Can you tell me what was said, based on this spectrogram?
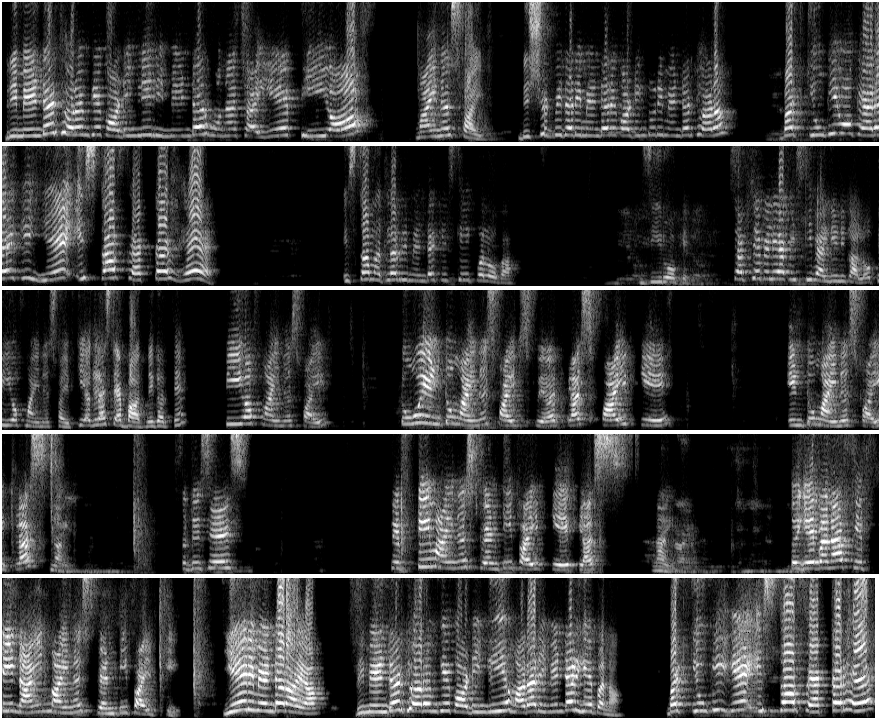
रिमाइंडर थ्योरम के अकॉर्डिंगली रिमाइंडर होना चाहिए P of minus five this should be the remainder according to remainder theorem but क्योंकि वो कह रहा है कि ये इसका फैक्टर है इसका मतलब रिमाइंडर किसके इक्वल होगा? ज़ीरो के। सबसे पहले आप इसकी वैल्यू निकालो पी ऑफ़ माइनस फाइव की। अगला स्टेप बाद में करते हैं। P of minus five two into minus five square plus five k into minus five plus nine so this is 50 minus 25k plus 9 तो ये बना 59 nine minus twenty five K ये रिमाइंडर आया। रिमाइंडर थ्योरम के accordingly हमारा remainder ये बना। But क्योंकि ये इसका फैक्टर है,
